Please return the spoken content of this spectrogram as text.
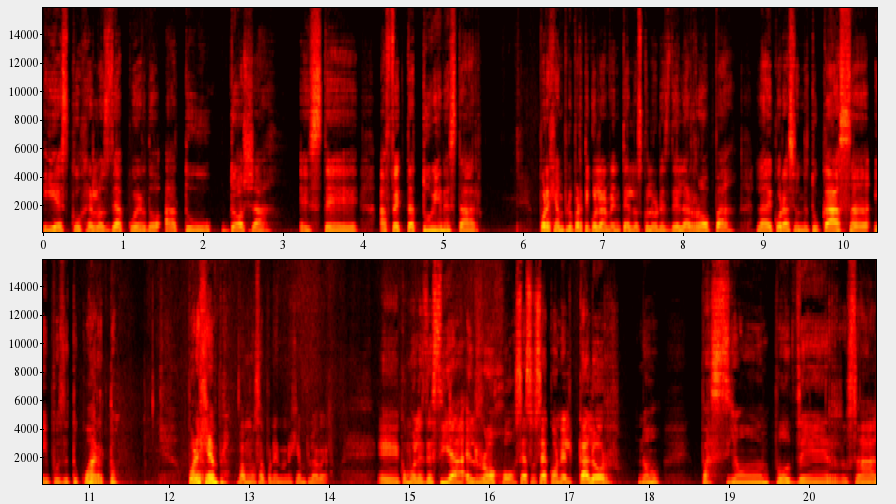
y escogerlos de acuerdo a tu dosha, este, afecta tu bienestar. Por ejemplo, particularmente los colores de la ropa, la decoración de tu casa y pues de tu cuarto. Por ejemplo, vamos a poner un ejemplo, a ver. Eh, como les decía, el rojo se asocia con el calor, ¿no? pasión, poder, o sea,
